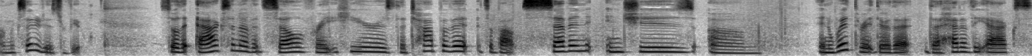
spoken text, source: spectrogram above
I'm excited to do this review. So the axe in of itself right here is the top of it. It's about seven inches um, in width right there, the, the head of the axe.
